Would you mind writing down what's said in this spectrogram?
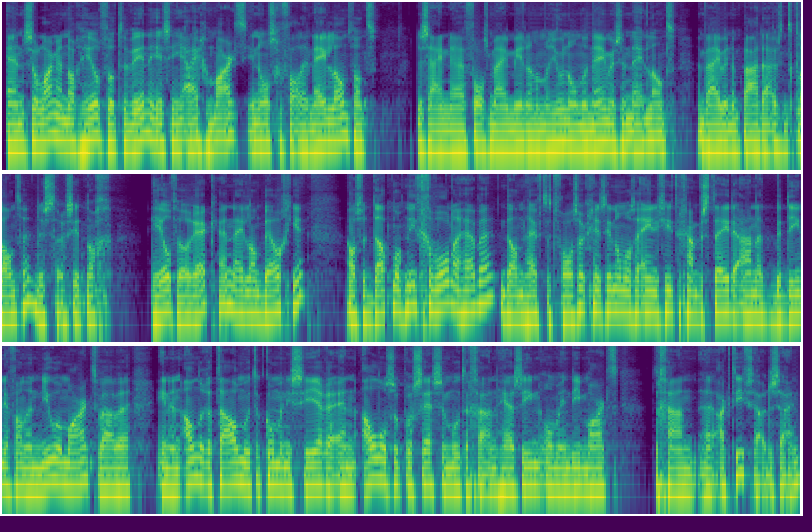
En zolang er nog heel veel te winnen is in je eigen markt, in ons geval in Nederland, want er zijn eh, volgens mij meer dan een miljoen ondernemers in Nederland. En wij hebben een paar duizend klanten, dus er zit nog heel veel rek, hè, Nederland, België. Als we dat nog niet gewonnen hebben, dan heeft het volgens ook geen zin om onze energie te gaan besteden aan het bedienen van een nieuwe markt, waar we in een andere taal moeten communiceren en al onze processen moeten gaan herzien om in die markt te gaan eh, actief zouden zijn.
